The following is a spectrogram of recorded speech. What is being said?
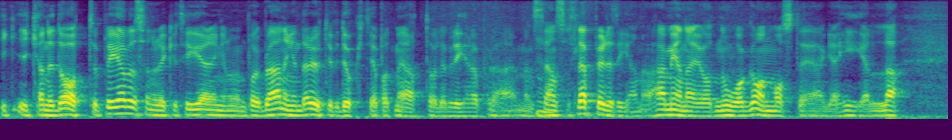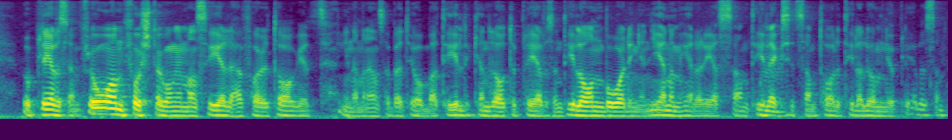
I, i kandidatupplevelsen och rekryteringen och employer brandingen, där ute är vi duktiga på att mäta och leverera på det här. Men sen så släpper det lite grann. Och här menar jag att någon måste äga hela upplevelsen. Från första gången man ser det här företaget innan man ens har börjat jobba till kandidatupplevelsen, till onboardingen, genom hela resan, till exitsamtalet, till alumniupplevelsen.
